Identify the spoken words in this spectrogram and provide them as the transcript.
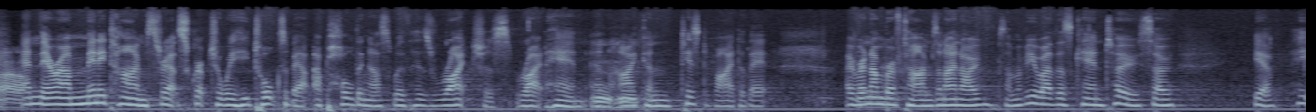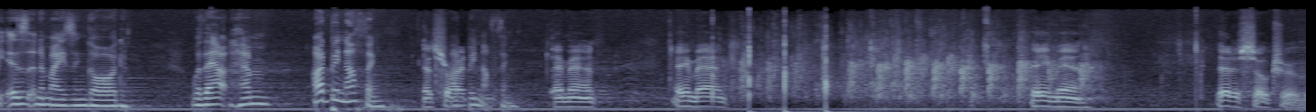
Wow. And there are many times throughout Scripture where he talks about upholding us with his righteous right hand. And Mm-hmm. I can testify to that over a number of times. And I know some of you others can too. So, yeah, he is an amazing God. Without him, I'd be nothing. That's right. I'd be nothing. Amen. Amen. Amen. That is so true.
